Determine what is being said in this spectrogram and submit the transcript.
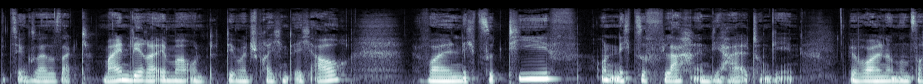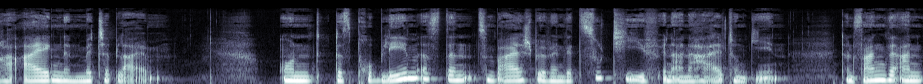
beziehungsweise sagt mein Lehrer immer und dementsprechend ich auch, wir wollen nicht zu tief und nicht zu flach in die Haltung gehen. Wir wollen in unserer eigenen Mitte bleiben. Und das Problem ist dann zum Beispiel, wenn wir zu tief in eine Haltung gehen, dann fangen wir an,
